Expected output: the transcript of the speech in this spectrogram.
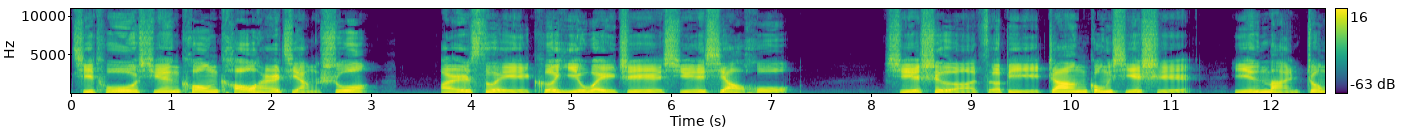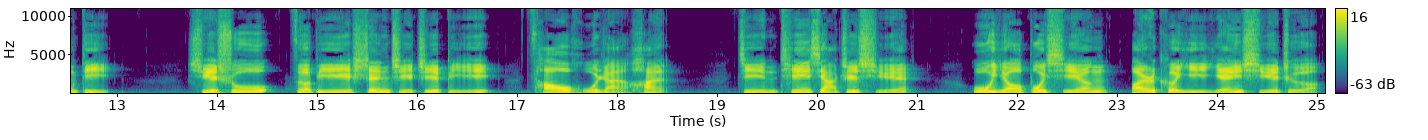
企图悬空口耳讲说。而遂可以谓之学校乎？学社则必张弓挟矢，引满众地；学书则必伸指执笔，操胡染汗。尽天下之学，无有不行而可以言学者，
